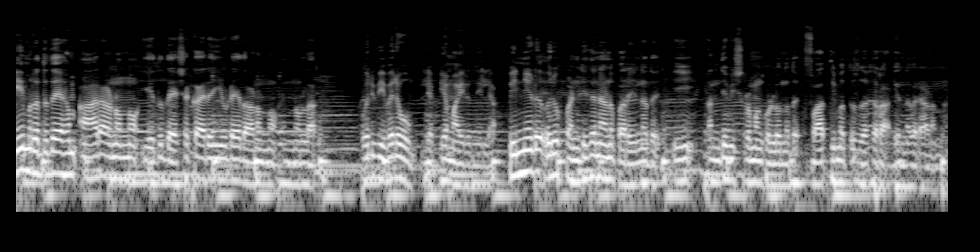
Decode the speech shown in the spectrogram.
ഈ മൃതദേഹം ആരാണെന്നോ ഏത് ദേശക്കാരിയുടേതാണെന്നോ എന്നുള്ള ഒരു വിവരവും ലഭ്യമായിരുന്നില്ല. പിന്നീട് ഒരു പണ്ഡിതനാണ് പറയുന്നത് ഈ അന്ത്യവിശ്രമം കൊള്ളുന്നത് ഫാത്തിമത്ത് സഹറ എന്നവരാണെന്ന്.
